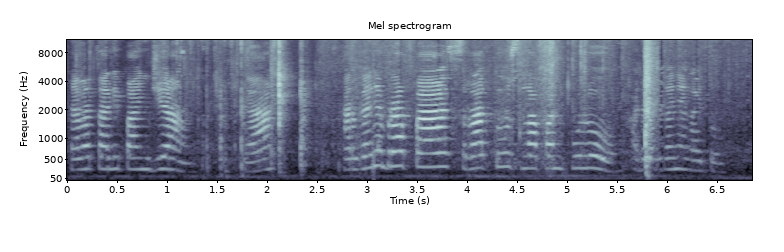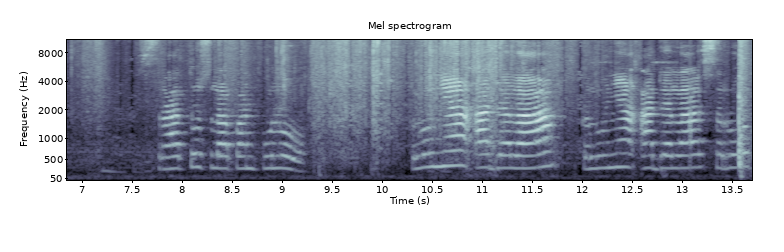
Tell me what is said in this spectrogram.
Dapat tali panjang, ya. Harganya berapa? 180. Ada harganya nggak itu? 180. Keluhnya adalah keluhnya adalah serut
